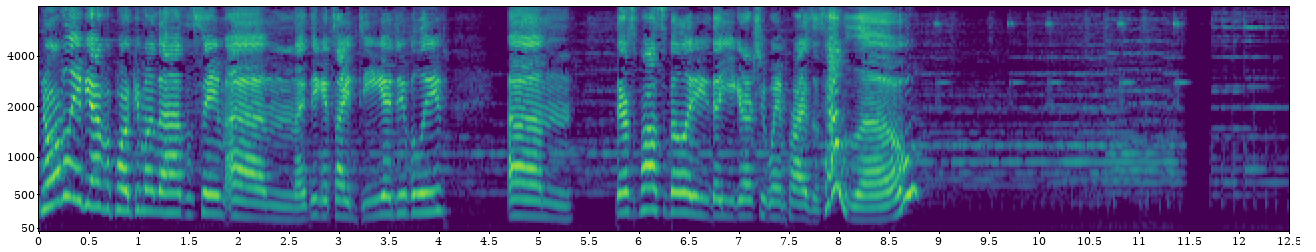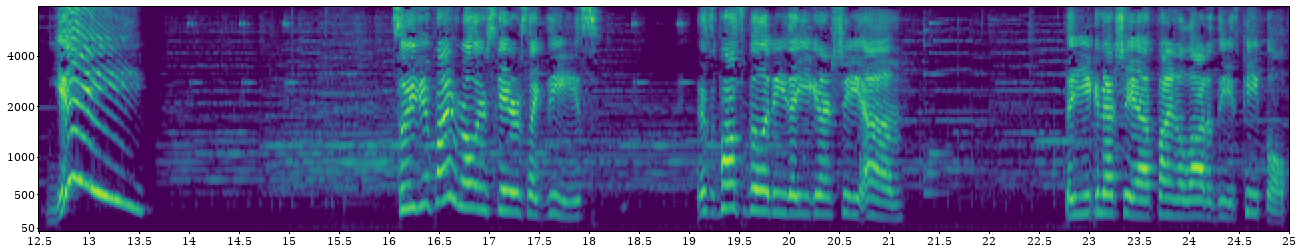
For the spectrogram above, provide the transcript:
Normally, if you have a Pokemon that has the same, um, I think it's ID, I do believe, um, there's a possibility that you can actually win prizes. Hello! Yay! So if you can find roller skaters like these. There's a possibility that you can actually, um, that you can actually uh, find a lot of these people.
